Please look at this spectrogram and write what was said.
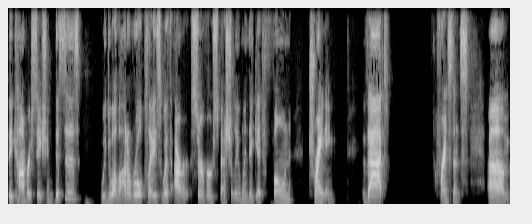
the conversation. This is, we do a lot of role plays with our server, especially when they get phone training. That, for instance, um,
